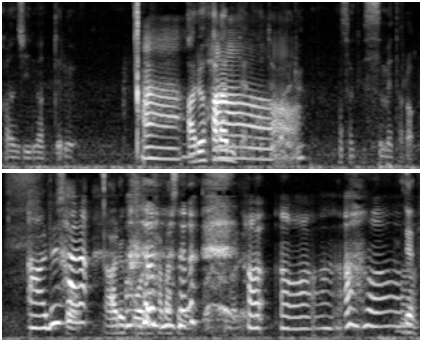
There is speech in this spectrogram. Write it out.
感じになってる。あ、アルハラみたいなこと言われる。お酒勧めたらアルハラアルコール話せなって言われる あああでなん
